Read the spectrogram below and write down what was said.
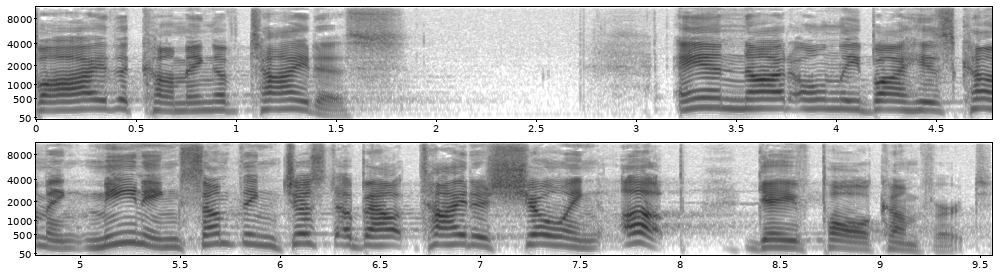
by the coming of Titus. And not only by his coming, meaning something just about Titus showing up gave Paul comfort.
